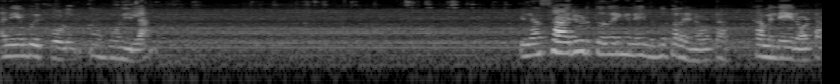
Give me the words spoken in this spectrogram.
അനിയൻ പോയിക്കോളും. ഞാൻ പോണില്ല. പിന്നെ സാരി എടുത്തത് എങ്ങനെയുണ്ടെന്ന് പറയണോ കേട്ടാ കമന്റ് ചെയ്യണോട്ടാ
